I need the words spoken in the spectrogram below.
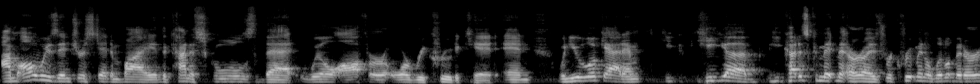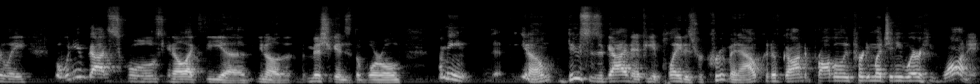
I'm always interested in by the kind of schools that will offer or recruit a kid. And when you look at him, he he uh, he cut his commitment or his recruitment a little bit early. But when you've got schools, you know, like the uh, you know the, Michigans of the world, I mean, you know, Deuce is a guy that if he had played his recruitment out, could have gone to probably pretty much anywhere he wanted.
